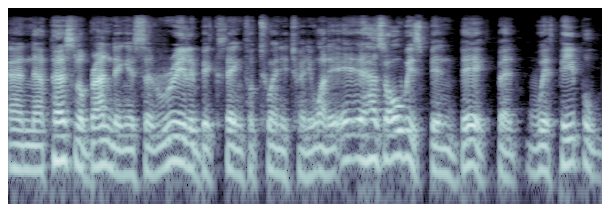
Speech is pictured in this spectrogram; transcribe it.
And uh, personal branding is a really big thing for 2021. It, it has always been big, but with people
